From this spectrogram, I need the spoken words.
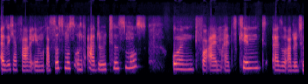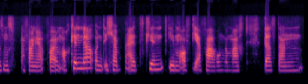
Also ich erfahre eben Rassismus und Adultismus und vor allem als Kind, also Adultismus erfahren ja vor allem auch Kinder. Und ich habe als Kind eben oft die Erfahrung gemacht, dass dann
